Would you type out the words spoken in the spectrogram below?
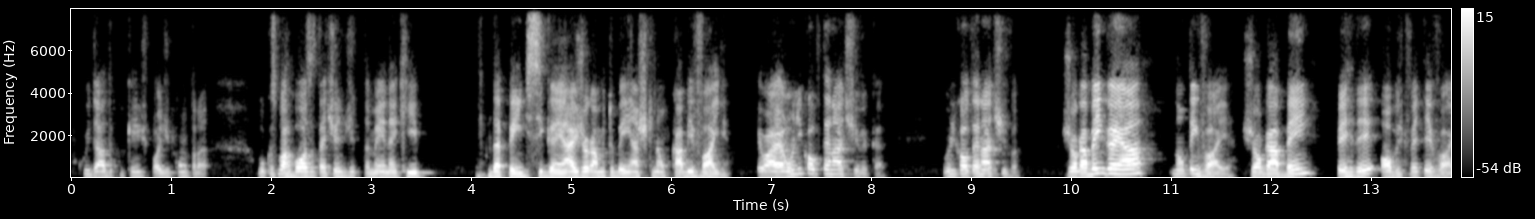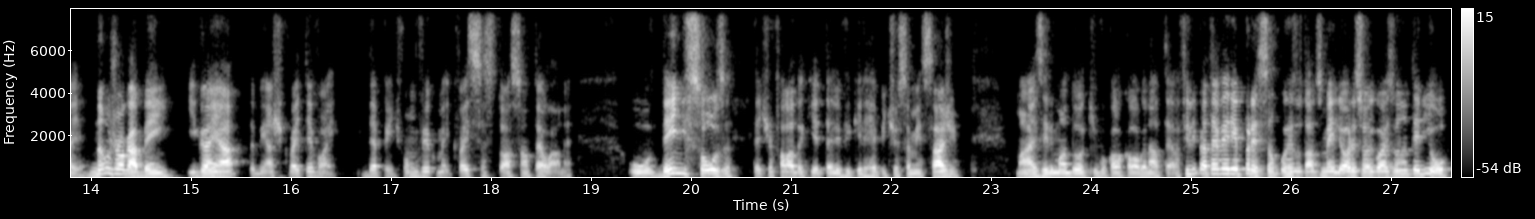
Cuidado com o que a gente pode encontrar. Lucas Barbosa até tinha dito também, né, que depende, se ganhar e jogar muito bem, acho que não cabe vaia. Eu é a única alternativa, cara. Única alternativa. Jogar bem ganhar, não tem vaia. Jogar bem Perder, óbvio que vai ter vaia. Não jogar bem e ganhar, também acho que vai ter vaia. Depende. Vamos ver como é que vai ser a situação até lá, né? O Denis Souza, até tinha falado aqui, até ele vi que ele repetiu essa mensagem, mas ele mandou aqui, vou colocar logo na tela. Felipe até veria pressão por resultados melhores ou iguais ao ano anterior,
